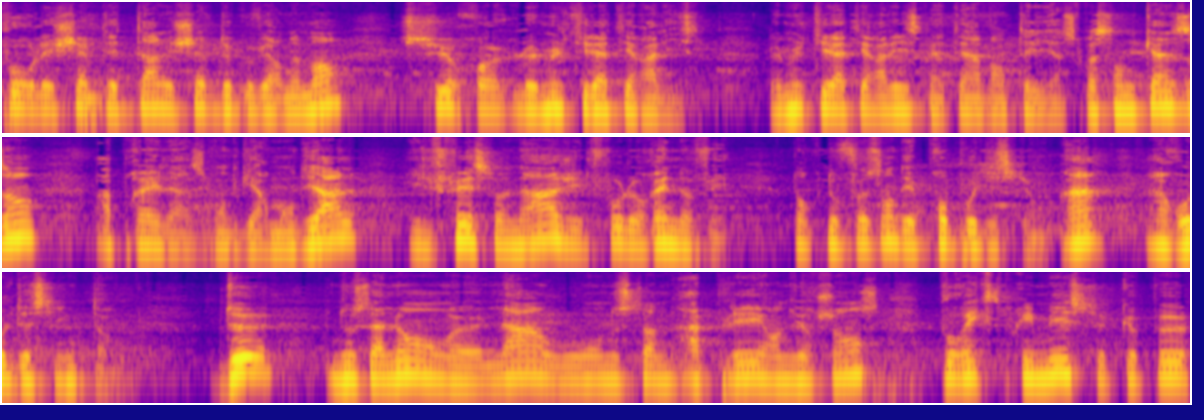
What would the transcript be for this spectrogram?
pour les chefs d'État, les chefs de gouvernement sur euh, le multilatéralisme. Le multilatéralisme a été inventé il y a 75 ans, après la Seconde Guerre mondiale. Il fait son âge, il faut le rénover. Donc nous faisons des propositions. Un, un rôle de think tank. Deux, nous allons euh, là où nous sommes appelés en urgence pour exprimer ce que peut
